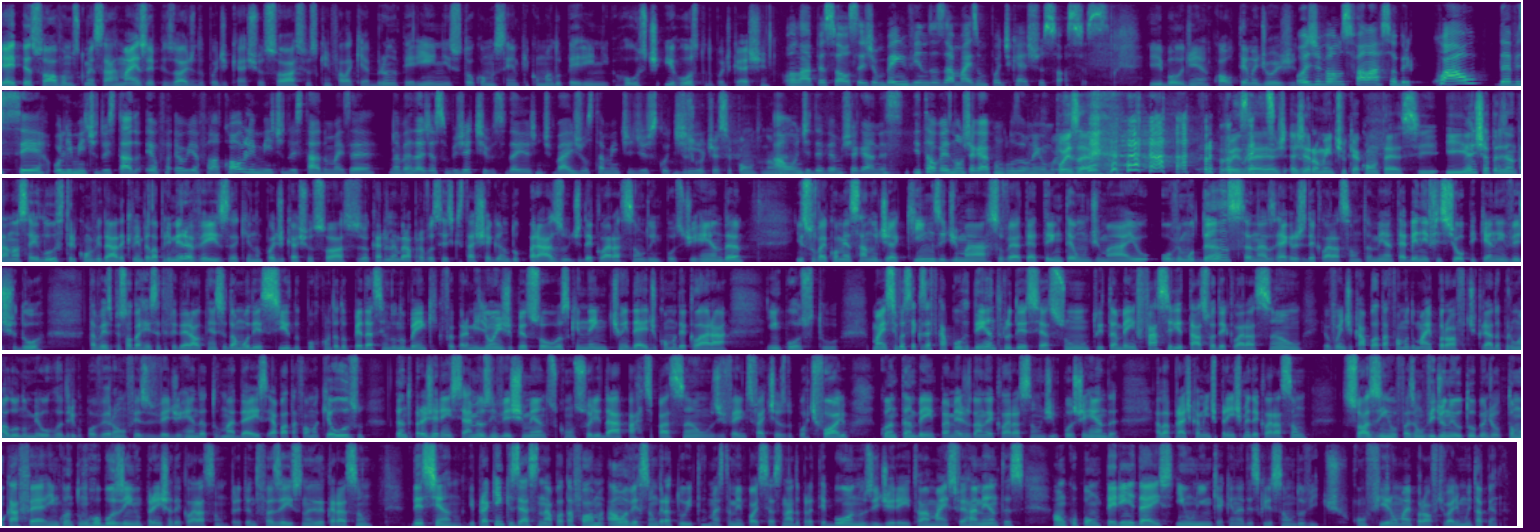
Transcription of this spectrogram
E aí, pessoal, vamos começar mais um episódio do podcast Os Sócios. Quem fala aqui é Bruno Perini. Estou, como sempre, com Malu Perini, host e rosto do podcast. Olá, pessoal. Sejam bem-vindos a mais um podcast Os Sócios. E, Boludinha, qual o tema de hoje? Hoje vamos falar sobre qual deve ser o limite do Estado. Eu, eu ia falar qual o limite do Estado, mas é, na verdade, é subjetivo isso daí. A gente vai justamente discutir, Discutir esse ponto, não é? aonde devemos chegar nesse. E talvez não chegar a conclusão nenhuma. Pois é. Pois é, Provavelmente. é geralmente o que acontece. E antes de apresentar a nossa ilustre convidada, que vem pela primeira vez aqui no podcast Os Sócios, eu quero lembrar para vocês que está chegando o prazo de declaração do imposto de renda. Isso vai começar no dia 15 de março, vai até 31 de maio. Houve mudança nas regras de declaração também, até beneficiou o pequeno investidor. Talvez o pessoal da Receita Federal tenha sido amolecido por conta do pedacinho do Nubank, que foi para milhões de pessoas que nem tinham ideia de como declarar imposto. Mas se você quiser ficar por dentro desse assunto e também facilitar a sua declaração, eu vou indicar a plataforma do MyProfit, criada por um aluno meu, Rodrigo Poveron, fez o Viver de Renda Turma 10. É a plataforma que eu uso, tanto para gerenciar meus investimentos, consolidar a participação, os diferentes fatias do portfólio, quanto também para me ajudar na declaração de imposto de renda. Ela praticamente preenche minha declaração sozinho. Vou fazer um vídeo no YouTube onde eu tomo café enquanto um robozinho preenche a declaração. Pretendo fazer isso na declaração desse ano. E para quem quiser assinar a plataforma, há uma versão gratuita, mas também pode ser assinado para ter bônus e direito a mais ferramentas. Há um cupom PERINE10 e um link aqui na descrição do vídeo. Confiram, MyProfit vale muito a pena.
